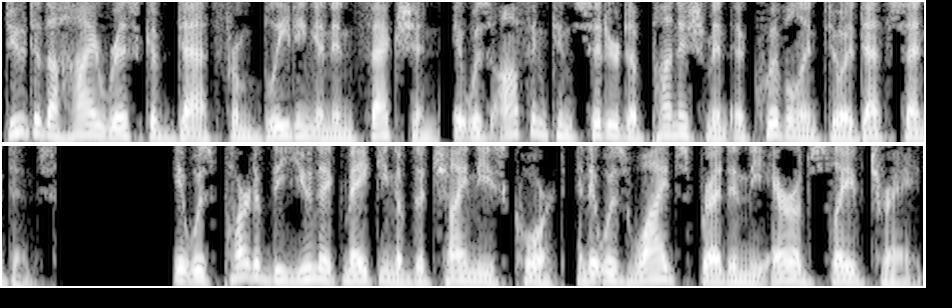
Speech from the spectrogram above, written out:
Due to the high risk of death from bleeding and infection, it was often considered a punishment equivalent to a death sentence. It was part of the eunuch making of the Chinese court, and it was widespread in the Arab slave trade.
